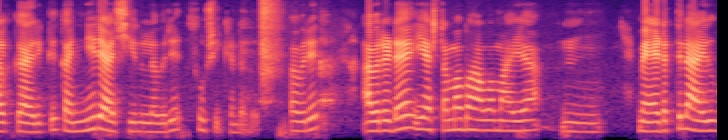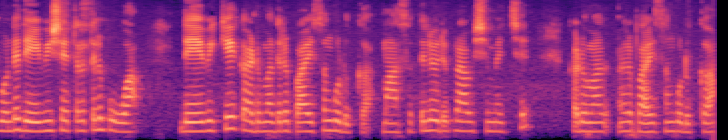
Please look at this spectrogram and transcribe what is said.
ആൾക്കാർക്ക് കന്നി രാശിയിലുള്ളവർ സൂക്ഷിക്കേണ്ടത്. അപ്പോൾ അവർ അവരുടെ ഈ അഷ്ടമഭാവമായ മേടത്തിലായതുകൊണ്ട് ദേവീ ക്ഷേത്രത്തിൽ പോവാം. ദേവിക്ക് കടുമധുര പായസം കൊടുക്കുക. മാസത്തിൽ ഒരു പ്രാവശ്യം വെച്ച് കടുമധുര പായസം കൊടുക്കുക.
